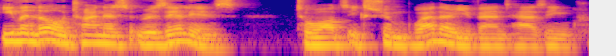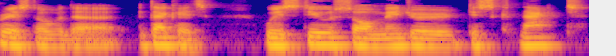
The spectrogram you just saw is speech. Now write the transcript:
Even though China's resilience towards extreme weather events has increased over the decades, we still saw major disconnect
